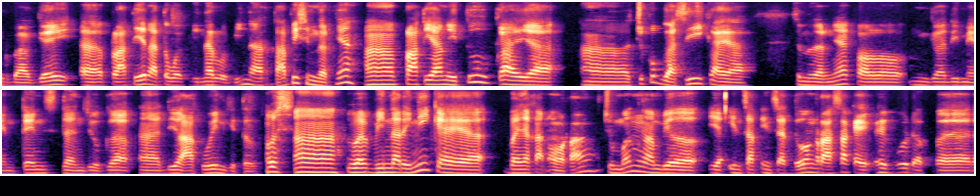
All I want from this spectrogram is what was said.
berbagai uh, pelatihan atau webinar-webinar. Tapi sebenarnya uh, pelatihan itu kayak uh, cukup gak sih kayak sebenarnya kalau nggak di maintain dan juga uh, dilakuin gitu. Terus uh, webinar ini kayak banyakkan orang cuman ngambil ya insight-insight doang ngerasa kayak eh gue dapet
